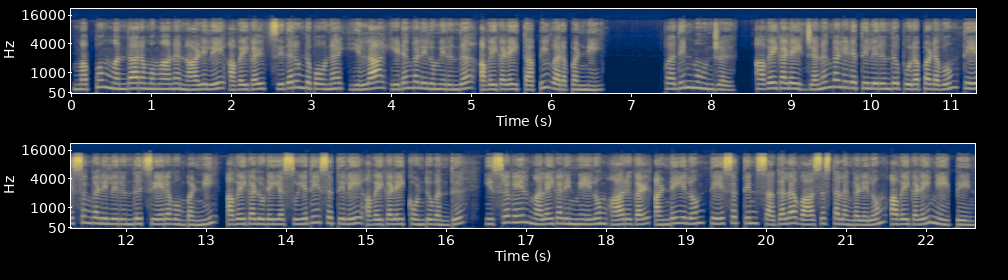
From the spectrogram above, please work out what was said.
மப்பும் மந்தாரமுமான நாளிலே அவைகள் சிதறுண்டு போன எல்லா இடங்களிலுமிருந்து அவைகளை தப்பி வரப்பண்ணி. பதிமூன்று அவைகளை ஜனங்களிடத்திலிருந்து புறப்படவும் தேசங்களிலிருந்து சேரவும் பண்ணி அவைகளுடைய சுயதேசத்திலே அவைகளை கொண்டு வந்து இஸ்ரவேல் மலைகளின் மேலும் ஆறுகள் அண்டையிலும் தேசத்தின் சகல வாசஸ்தலங்களிலும் அவைகளை மேய்ப்பேன்.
